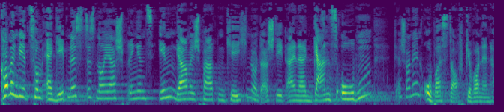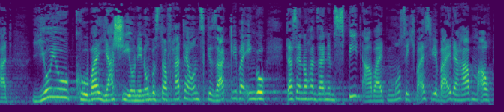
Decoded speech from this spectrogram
Kommen wir zum Ergebnis des Neujahrsspringens in Garmisch-Partenkirchen und da steht einer ganz oben, der schon in Oberstdorf gewonnen hat. Jojo Kobayashi. Und in Oberstdorf hat er uns gesagt, lieber Ingo, dass er noch an seinem Speed arbeiten muss. Ich weiß, wir beide haben auch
